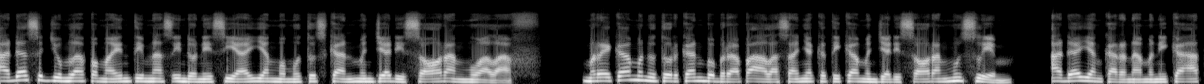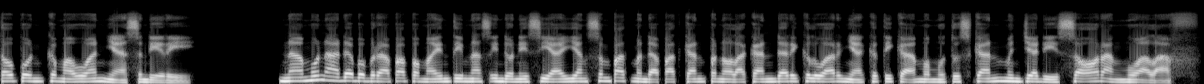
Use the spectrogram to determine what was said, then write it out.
Ada sejumlah pemain timnas Indonesia yang memutuskan menjadi seorang mualaf. Mereka menuturkan beberapa alasannya ketika menjadi seorang muslim, ada yang karena menikah ataupun kemauannya sendiri. Namun ada beberapa pemain timnas Indonesia yang sempat mendapatkan penolakan dari keluarnya ketika memutuskan menjadi seorang mualaf.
